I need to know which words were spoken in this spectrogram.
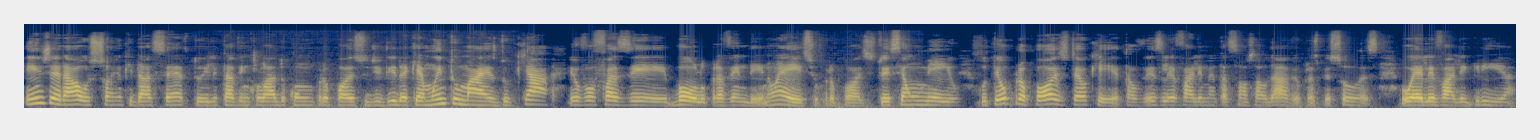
Em geral, o sonho que dá certo, ele está vinculado com um propósito de vida que é muito mais do que ah, eu vou fazer bolo para vender. Não é esse o propósito, esse é um meio. O teu propósito é o quê? Talvez levar alimentação saudável para as pessoas, ou é levar alegria,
